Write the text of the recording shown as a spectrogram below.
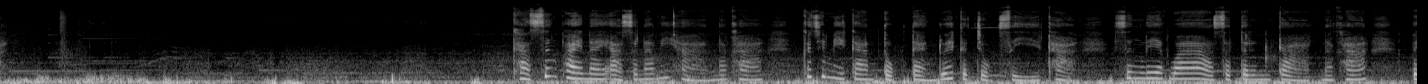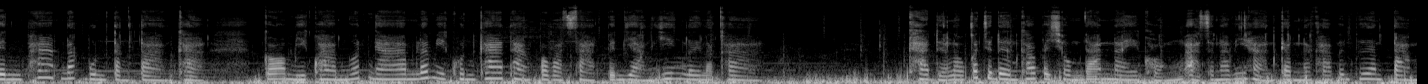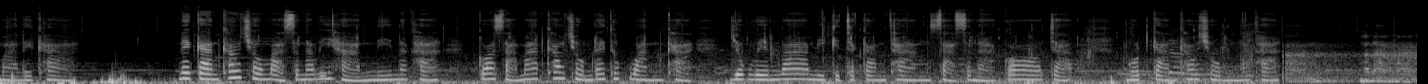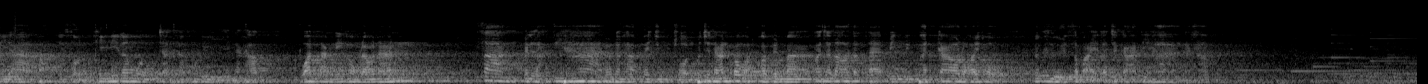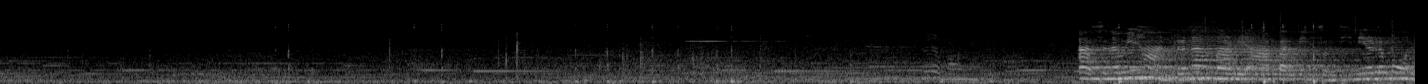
ค่ะซึ่งภายในอาสนวิหารนะคะ ก็จะมีการตกแต่งด้วยกระจกสีค่ะ ซึ่งเรียกว่าสตรนกาดนะคะ เป็นภาพนักบุญต่างๆค่ะ ก็มีความงดงามและมีคุณค่าทางประวัติศาสตร์เป็นอย่างยิ่งเลยล่ะค่ะค่ะเดี๋ยวเราก็จะเดินเข้าไปชมด้านในของอาสนวิหารกันนะคะ เพื่อนๆตามมาเลยค่ะ ในการเข้าชมอาสนวิหารนี้นะคะ ก็สามารถเข้าชมได้ทุกวันค่ะ ยกเว้นว่ามีกิจกรรมทางศาสนาก็จะงดการเข้าชมนะคะศาลพระนางมารีอาปฏิสนธินิรมนจันทบุรีนะครับ วัดหลังนี้ของเรานั้นสร้างเป็นหลักที่ 5 แล้วนะครับ ในชุมชน เพราะฉะนั้นประวัติความเป็นมาก็จะเล่าตั้งแต่ปี 1906 ก็คือสมัยรัชกาลที่ 5 นะครับ อาสนวิหารพระนางมาริอาปฏิสนธินิรมน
